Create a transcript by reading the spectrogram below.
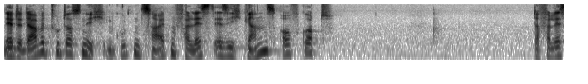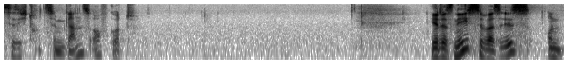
Ja, der David tut das nicht. In guten Zeiten verlässt er sich ganz auf Gott. Da verlässt er sich trotzdem ganz auf Gott. Ja, das nächste, was ist, und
